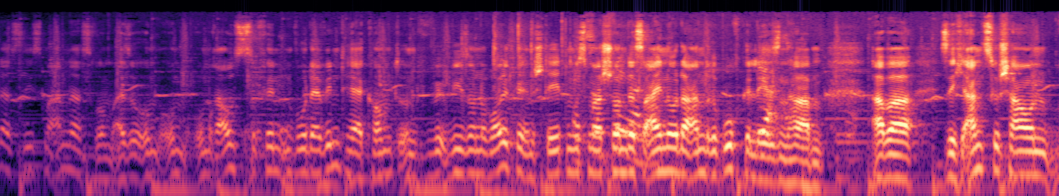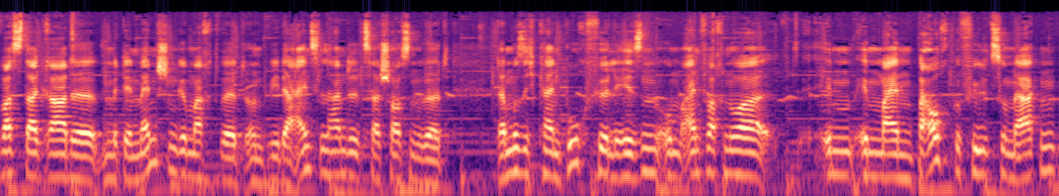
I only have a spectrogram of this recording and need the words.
anders, siehst mal andersrum. Also um, um, um rauszufinden, wo der Wind herkommt und wie, wie so eine Wolke entsteht, muss man schon das eine oder andere Buch gelesen ja. haben. Aber sich anzuschauen, was da gerade mit den Menschen gemacht wird und wie der Einzelhandel zerschossen wird, da muss ich kein Buch für lesen, um einfach nur in, in meinem Bauchgefühl zu merken,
